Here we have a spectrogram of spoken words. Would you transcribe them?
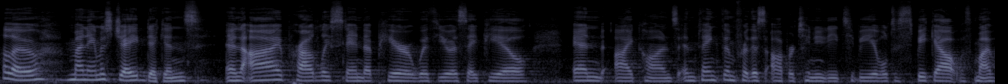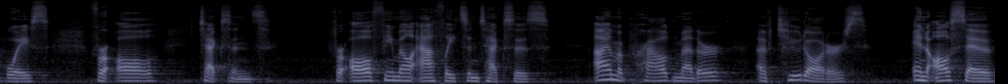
Hello, my name is Jade Dickens, and I proudly stand up here with USAPL and Icons and thank them for this opportunity to be able to speak out with my voice for all Texans, for all female athletes in Texas. I am a proud mother of two daughters and also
